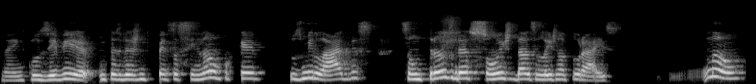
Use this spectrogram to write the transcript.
Né? Inclusive, muitas vezes a gente pensa assim, não, porque os milagres são transgressões das leis naturais. Não,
